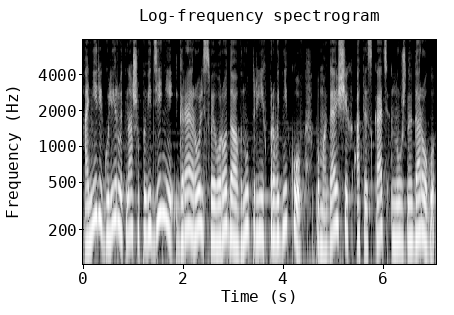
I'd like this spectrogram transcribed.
Они регулируют наше поведение, играя роль своего рода внутренних проводников, помогающих отыскать нужную дорогу.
